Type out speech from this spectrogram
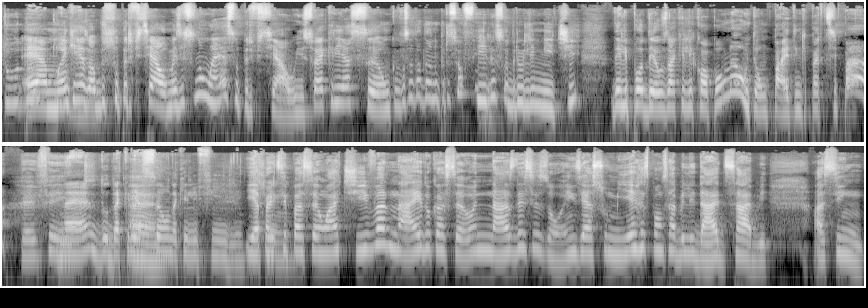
tudo. É a mãe que tudo. resolve o superficial, mas isso não é superficial, isso é a criação que você tá dando pro seu filho sobre o limite dele poder usar aquele copo ou não. Então o pai tem que participar, Perfeito. né, do- da criação daquele filho. E a Sim. participação ativa na educação e nas decisões e assumir a responsabilidade, sabe? Assim,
